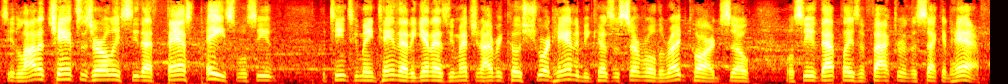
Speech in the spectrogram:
See a lot of chances early. See that fast pace. We'll see the teams can maintain that again. As we mentioned, Ivory Coast shorthanded because of several of the red cards. So we'll see if that plays a factor in the second half.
